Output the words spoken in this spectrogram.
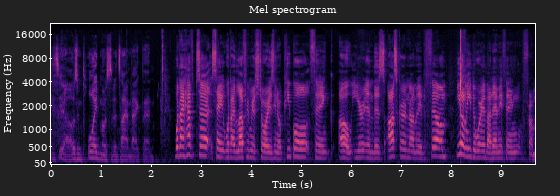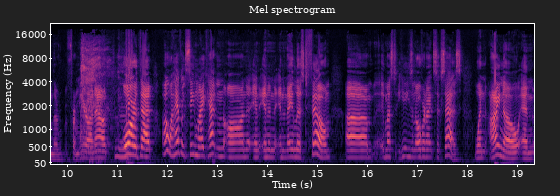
it's, you know, I was employed most of the time back then. What I have to say, what I love from your stories, you know, people think, oh, you're in this Oscar-nominated film. You don't need to worry about anything from the from here on out, or that, oh, I haven't seen Mike Hatton on in, in, an, in an A-list film. Um, it must he's an overnight success. When I know, and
